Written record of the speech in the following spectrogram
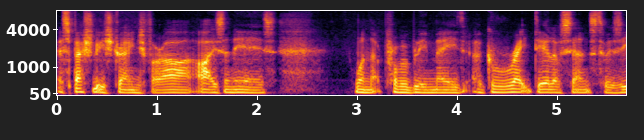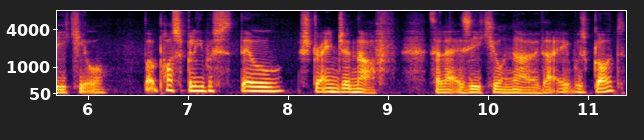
especially strange for our eyes and ears, one that probably made a great deal of sense to Ezekiel, but possibly was still strange enough to let Ezekiel know that it was God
